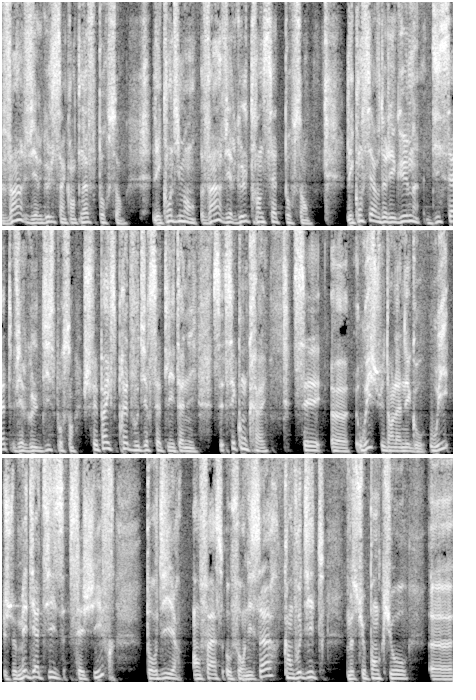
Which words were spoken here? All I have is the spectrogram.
20,59%. Les condiments, 20,37%. Les conserves de légumes, 17,10%. Je fais pas exprès de vous dire cette litanie. C'est concret. C'est euh, oui, je suis dans la négo. Oui, je médiatise ces chiffres pour dire en face aux fournisseurs, quand vous dites, Monsieur Panquio, euh,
